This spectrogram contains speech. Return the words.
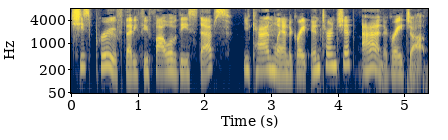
she's proof that if you follow these steps, you can land a great internship and a great job.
